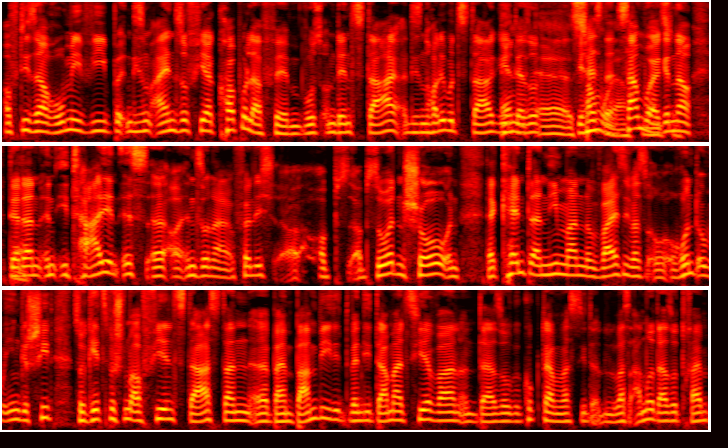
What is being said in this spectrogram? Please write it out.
auf dieser Romy wie in diesem einen Sofia Coppola-Film, wo es um den Star, diesen Hollywood-Star geht, And, der so, äh, wie heißt der? Somewhere, genau, der Ja. dann in Italien ist, äh, in so einer völlig äh, abs absurden Show und der kennt da niemanden und weiß nicht, was rund um ihn geschieht. So geht's bestimmt auch vielen Stars dann äh, beim Bambi, wenn die damals hier waren und da so geguckt haben, was die, da- was andere da so treiben.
